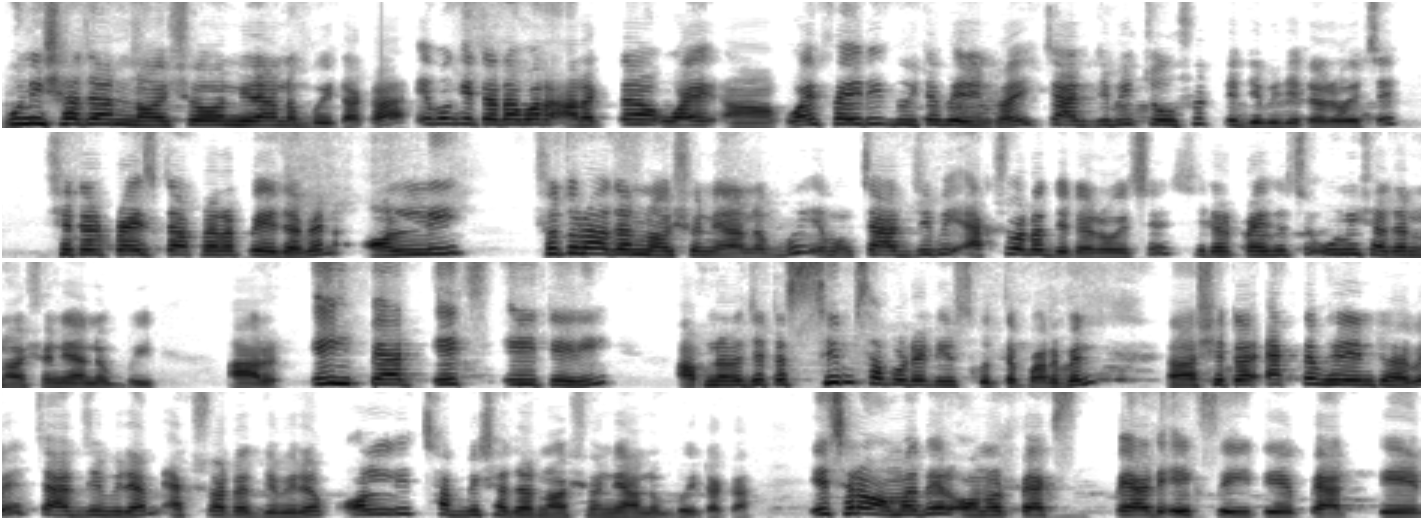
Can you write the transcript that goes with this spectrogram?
উনিশ হাজার নয়শো নিরানব্বই টাকা এবং এটার আবার আরেকটা ওয়াই ওয়াইফাইয়েরই দুইটা ভেরিয়েন্ট হয়, চার জিবি চৌষট্টি জিবি যেটা রয়েছে। সেটার প্রাইসটা আপনারা পেয়ে যাবেন অনলি সতেরো হাজার নয়শো নিরানব্বই এবং চার জিবি একশো আঠাশ যেটা রয়েছে, সেটার প্রাইস হচ্ছে উনিশ হাজার নয়শো নিরানব্বই। আর এই প্যাড এক্স এইটেরই আপনারা যেটা সিম সাপোর্টেড ইউজ করতে পারবেন সেটা একটা ভেরিয়েন্ট হবে, চার জিবি র্যাম একশো আঠাশ জিবি র্যাম অনলি ছাব্বিশ হাজার নয়শো নিরানব্বই টাকা। এছাড়াও আমাদের অনর প্যাক্স pad X eight pad ten,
